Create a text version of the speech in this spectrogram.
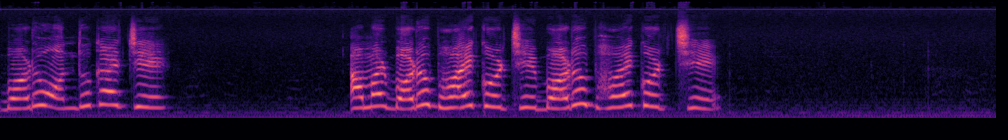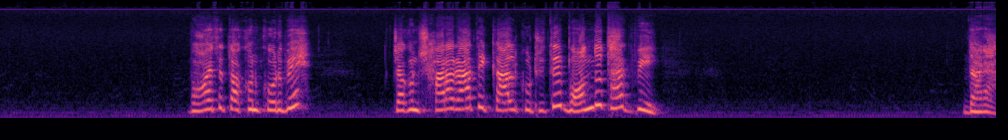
বড় অন্ধকার যে। আমার বড় ভয় করছে বড় ভয় করছে। ভয় তো তখন করবে যখন সারা রাতে কালকুঠিতে বন্ধ থাকবি। দাঁড়া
